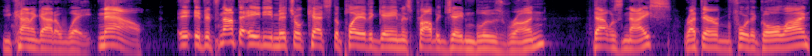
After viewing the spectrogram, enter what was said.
you kind of got to wait. Now, if it's not the AD Mitchell catch, the play of the game is probably Jaydon Blue's run. That was nice right there before the goal line,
